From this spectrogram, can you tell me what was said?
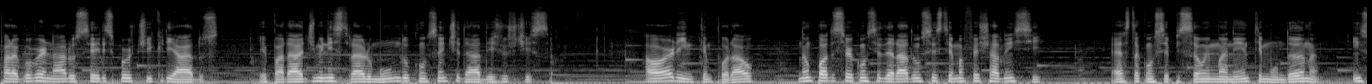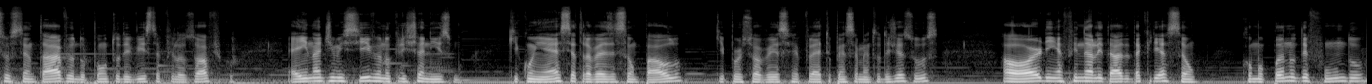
para governar os seres por ti criados e para administrar o mundo com santidade e justiça. A ordem temporal não pode ser considerado um sistema fechado em si. Esta concepção imanente e mundana, insustentável do ponto de vista filosófico, é inadmissível no cristianismo, que conhece através de São Paulo, que por sua vez reflete o pensamento de Jesus, a ordem e a finalidade da criação, como pano de fundo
